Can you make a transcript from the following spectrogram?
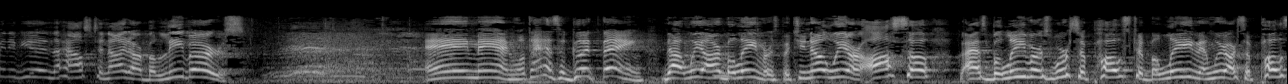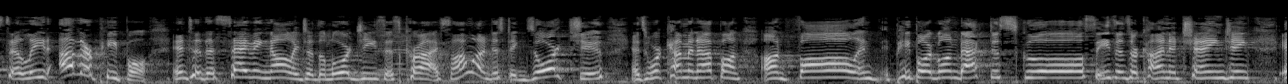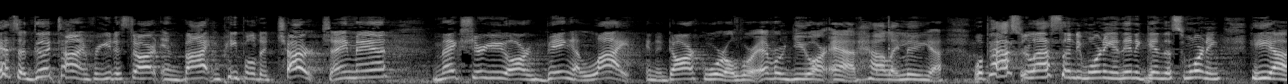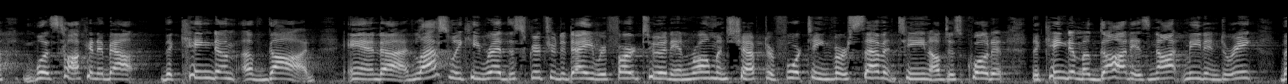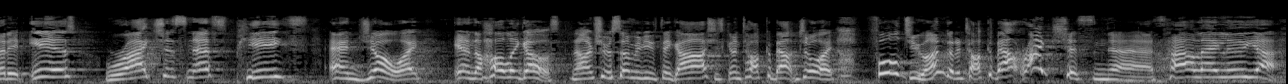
many of you in the house tonight are believers? Amen. Well, that is a good thing that we are believers. But you know, we are also, as believers, we're supposed to believe and we are supposed to lead other people into the saving knowledge of the Lord Jesus Christ. So I want to just exhort you as we're coming up on, on fall and people are going back to school, seasons are kind of changing. It's a good time for you to start inviting people to church. Amen. Make sure you are being a light in a dark world wherever you are at. Hallelujah. Well, Pastor last Sunday morning and then again this morning, he uh, was talking about the kingdom of God. And uh, last week he read the scripture today. He referred to it in Romans chapter 14, verse 17. I'll just quote it. The kingdom of God is not meat and drink, but it is righteousness, peace, and joy in the Holy Ghost. Now I'm sure some of you think, ah, she's going to talk about joy. Fooled you. I'm going to talk about righteousness. Hallelujah.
